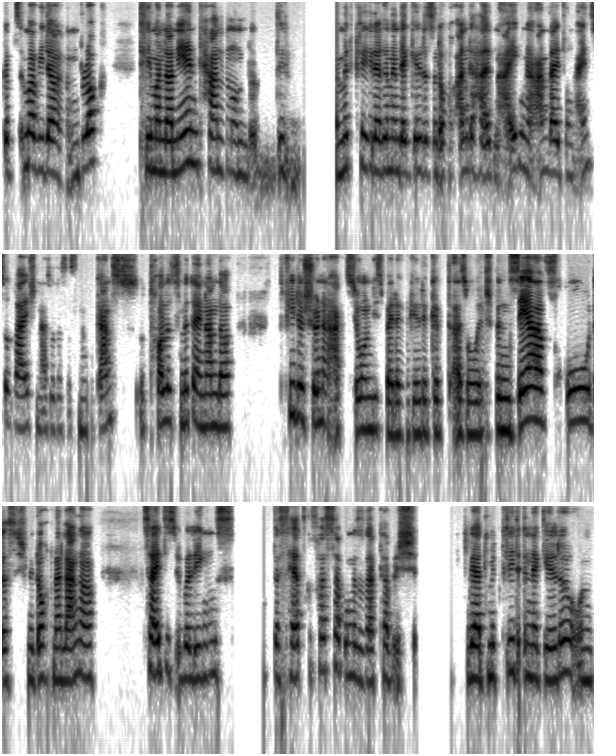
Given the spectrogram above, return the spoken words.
gibt es immer wieder einen Blog, den man da nähen kann und äh, die Mitgliederinnen der Gilde sind auch angehalten, eigene Anleitungen einzureichen. Also das ist ein ganz tolles Miteinander. Viele schöne Aktionen, die es bei der Gilde gibt. Also ich bin sehr froh, dass ich mir doch nach langer Zeit des Überlegens das Herz gefasst habe und gesagt habe, ich werde Mitglied in der Gilde und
